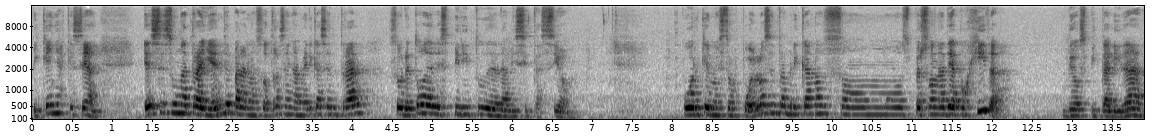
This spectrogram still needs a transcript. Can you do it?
pequeñas que sean. Ese es un atrayente para nosotras en América Central, sobre todo el espíritu de la visitación. Porque nuestros pueblos centroamericanos somos personas de acogida, de hospitalidad.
